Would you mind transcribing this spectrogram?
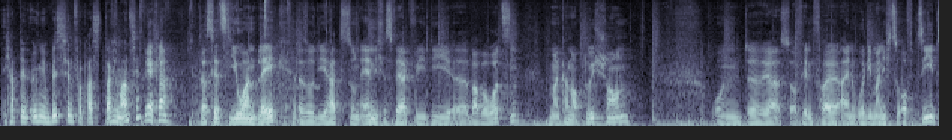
ich habe den irgendwie ein bisschen verpasst. Darf ich mal anziehen? Ja, klar. Das ist jetzt die Johan Blake, also die hat so ein ähnliches Werk wie die äh, Barbara Watson. Man kann auch durchschauen. Und äh, ja, ist auf jeden Fall eine Uhr, die man nicht so oft sieht.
